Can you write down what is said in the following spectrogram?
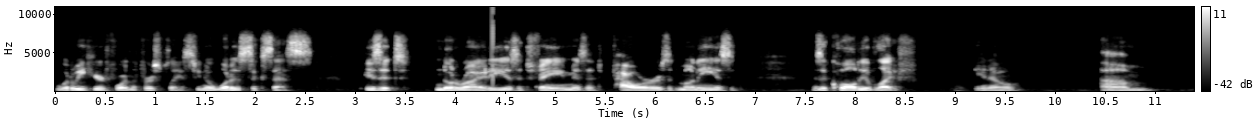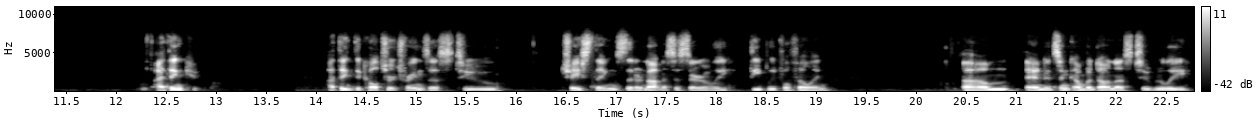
what are we here for in the first place? You know, what is success? Is it notoriety? Is it fame? Is it power? Is it money? Is it is it quality of life? You know, um, I think I think the culture trains us to chase things that are not necessarily deeply fulfilling. Um, and it's incumbent on us to really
